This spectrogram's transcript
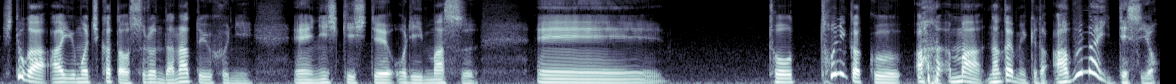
人がああいう持ち方をするんだなというふうに、えー、認識しております。えー、と、とにかく、あ、まあ何回も言うけど危ないですよ。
